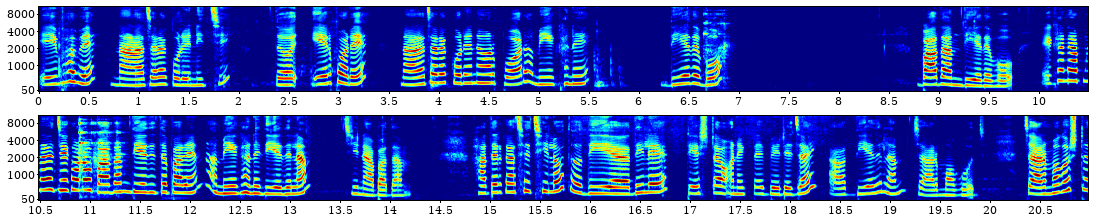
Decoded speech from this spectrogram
এইভাবে নাড়াচাড়া করে নিচ্ছি। তো এরপরে নাড়াচাড়া করে নেওয়ার পর আমি এখানে দিয়ে দেব। বাদাম দিয়ে দেব। এখানে আপনারা যে কোনো বাদাম দিয়ে দিতে পারেন। আমি এখানে দিয়ে দিলাম চীনা বাদাম। হাতের কাছে ছিল, তো দিয়ে, দিলে টেস্টটা অনেকটাই বেড়ে যায়। আর দিয়ে দিলাম চার মগজ চার মগজটা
